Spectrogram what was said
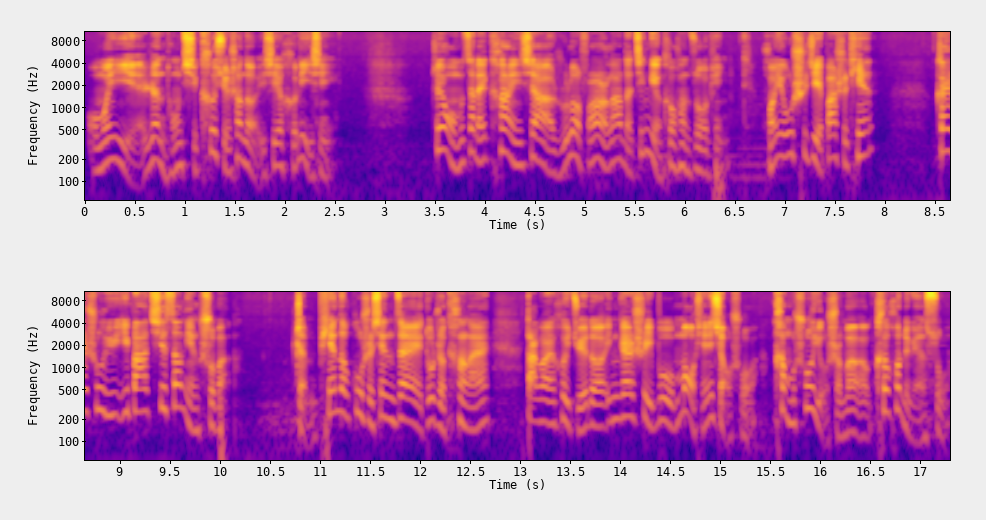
我们也认同其科学上的一些合理性。这样，我们再来看一下儒勒·凡尔纳的经典科幻作品《环游世界八十天》。该书于1873年出版，整篇的故事现在读者看来，大概会觉得应该是一部冒险小说，看不出有什么科幻的元素。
